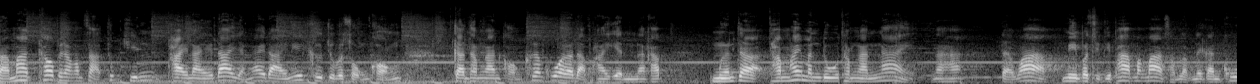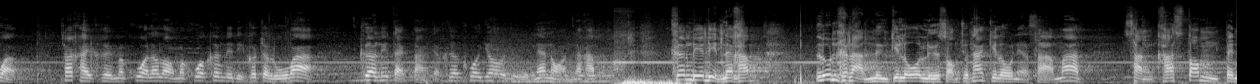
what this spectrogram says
สามารถเข้าไปทำความสะอาดทุกชิ้นภายในได้อย่างง่ายดายนี่คือจุดประสงค์ของการทำงานของเครื่องคั่วระดับไฮเอ็นนะครับ เหมือนจะทำให้มันดูทำงานง่ายนะฮะแต่ว่ามีประสิทธิภาพมาก ๆสำหรับในการคั่ว ถ้าใครเคยมาคั่วแล้วลองมาคั่วเครื่องเดดิตก็จะรู้ว่าเครื่องนี้แตกต่างจากเครื่องคั่วย่ออื่นแน่นอนนะครับ เครื่องเดดิตนะครับ รุ่นขนาด 1 กิโลหรือ 2.5 กิโลเนี่ยสามารถสั่งคัสตอมเป็น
